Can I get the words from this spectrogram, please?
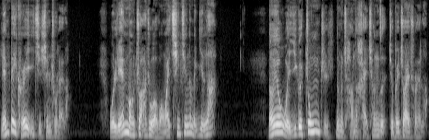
连贝壳也一起伸出来了。我连忙抓住啊，往外轻轻那么一拉，能有我一个中指那么长的海蛏子就被拽出来了。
